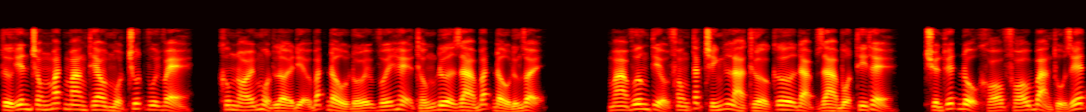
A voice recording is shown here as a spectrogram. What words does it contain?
Từ Yên trong mắt mang theo một chút vui vẻ, không nói một lời địa bắt đầu đối với hệ thống đưa ra bắt đầu đứng dậy. Mà Vương Tiểu Phong tắc chính là thừa cơ đạp ra bột thi thể, truyền thuyết độ khó phó bản thủ giết,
